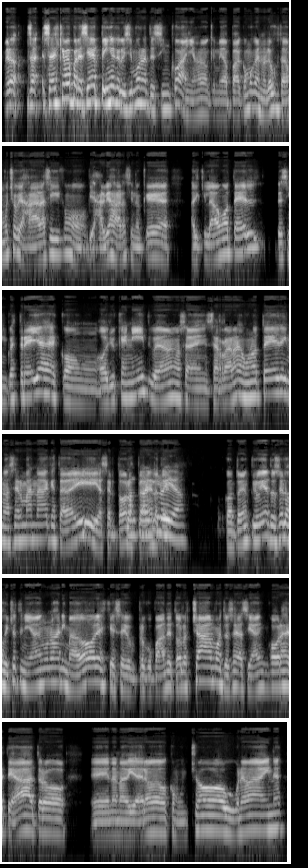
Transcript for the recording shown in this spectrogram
Pero, sa- ¿sabes qué me parecía de pinga que lo hicimos durante cinco años? weón? Que mi papá como que no le gustaba mucho viajar, así como viajar, viajar, sino que alquilaba un hotel de cinco estrellas eh, con all you can eat, weón, o sea, encerrarnos en un hotel y no hacer más nada que estar ahí y hacer todos los Con todo planes del hotel. incluido. Con todo incluido, entonces los bichos tenían unos animadores que se preocupaban de todos los chamos, entonces hacían obras de teatro, eh, la Navidad era como un show, una vaina,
